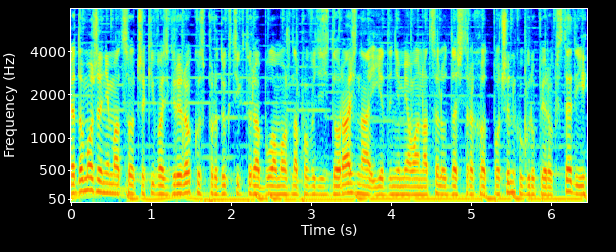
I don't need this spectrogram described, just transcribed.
Wiadomo, że nie ma co oczekiwać gry roku z produkcji, która była można powiedzieć doraźna i jedynie miała na celu dać trochę odpoczynku grupie Rocksteady.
